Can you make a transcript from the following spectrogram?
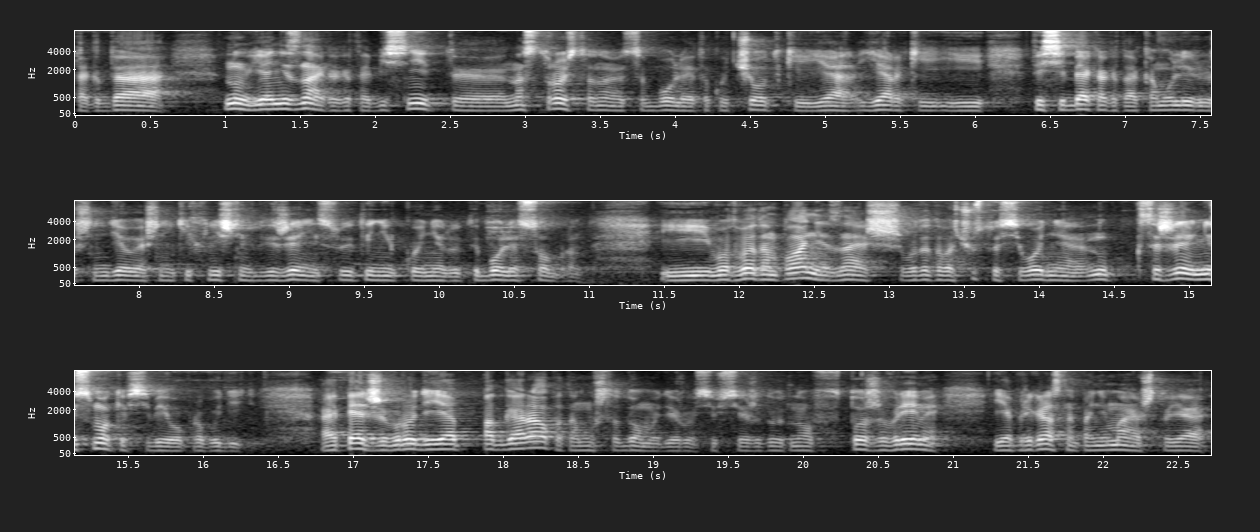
Тогда, ну, я не знаю, как это объяснить, э, настрой становится более такой четкий, яркий, и ты себя как-то аккумулируешь, не делаешь никаких лишних движений, суеты никакой нету, ты более собран. И вот в этом плане, знаешь, вот этого чувства сегодня, ну, к сожалению, не смог я в себе его пробудить будить. А опять же, вроде я подгорал, потому что дома дерусь и все ждут, но в то же время я прекрасно понимаю, что я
